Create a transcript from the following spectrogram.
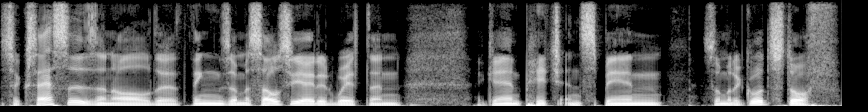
successes and all the things I'm associated with, and again, pitch and spin some of the good stuff.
